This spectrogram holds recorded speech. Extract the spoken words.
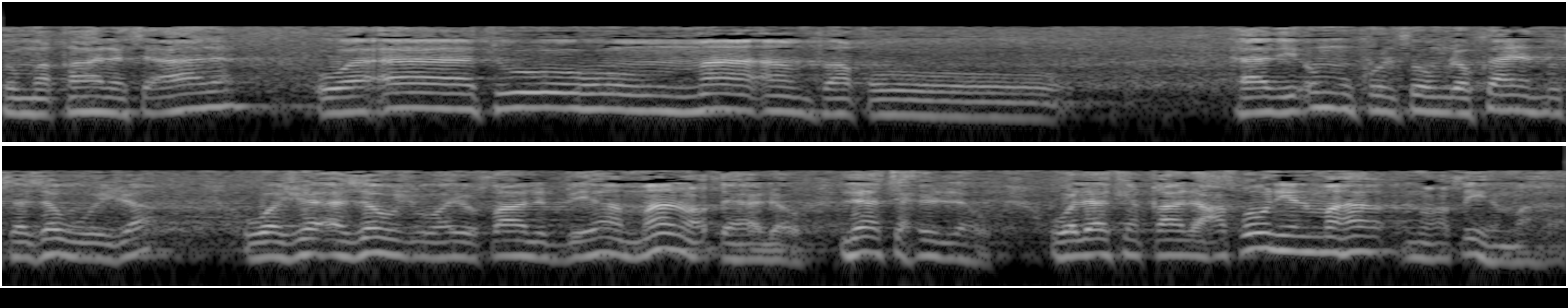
ثم قال تعالى وآتوهم ما أنفقوا. هذه أم كلثوم لو كانت متزوجة وجاء زوجها يطالب بها ما نعطيها له لا تحل له. ولكن قال أعطوني المهر نعطيه المهر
